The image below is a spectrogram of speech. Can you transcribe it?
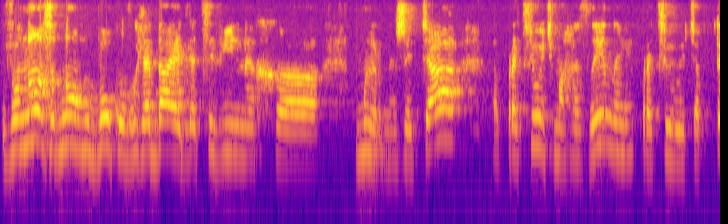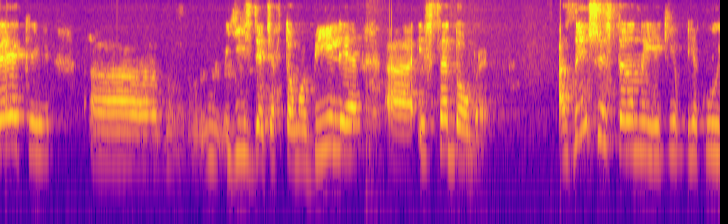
воно з одного боку виглядає для цивільних е, мирне життя. Працюють магазини, працюють аптеки, е, їздять автомобілі, і все добре. А з іншої сторони, які, яку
